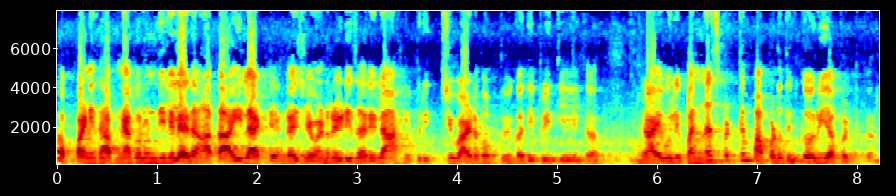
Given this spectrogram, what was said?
पप्पानी धापण्या करून दिलेल्या आहेत. आता आई लाटते काय जेवण रेडी झालेलं आहे. प्रीतची वाट बघतोय कधी प्रीत येईल तर. आई बोली पन्नास पटकन पापड होतील करूया पटकन.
